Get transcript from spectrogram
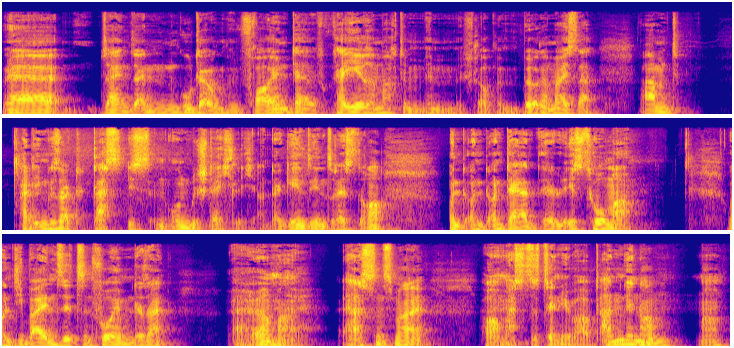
äh, sein, sein guter Freund, der Karriere macht im, im ich glaube, im Bürgermeisteramt, hat ihm gesagt, das ist ein Unbestechlicher. Und dann gehen sie ins Restaurant und, und, und der äh, isst Hummer. Und die beiden sitzen vor ihm und der sagt, ja, hör mal, erstens mal, warum hast du es denn überhaupt angenommen? Na,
